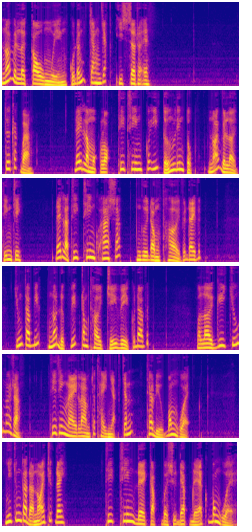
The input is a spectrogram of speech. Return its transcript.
nói về lời cầu nguyện của đấng chăn dắt Israel. Thưa các bạn, đây là một loạt thi thiên có ý tưởng liên tục nói về lời tiên tri. Đây là thi thiên của Asaph, người đồng thời với David chúng ta biết nó được viết trong thời trị vì của David. Và lời ghi chú nói rằng, thi thiên này làm cho thầy nhạc chánh theo điều bông huệ. Như chúng ta đã nói trước đây, thi thiên đề cập về sự đẹp đẽ của bông huệ,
